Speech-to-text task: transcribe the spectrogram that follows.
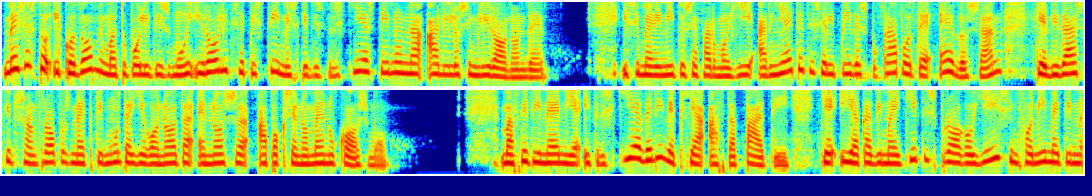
Μέσα στο οικοδόμημα του πολιτισμού οι ρόλοι της επιστήμης και της θρησκείας τείνουν να αλληλοσυμπληρώνονται. Η σημερινή τους εφαρμογή αρνιέται τις ελπίδες που κάποτε έδωσαν και διδάσκει τους ανθρώπους να εκτιμούν τα γεγονότα ενός αποξενωμένου κόσμου. Με αυτή την έννοια η θρησκεία δεν είναι πια αυταπάτη και η ακαδημαϊκή της προαγωγή συμφωνεί με την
